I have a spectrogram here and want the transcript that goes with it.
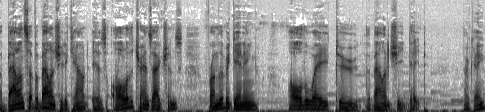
A balance of a balance sheet account is all of the transactions from the beginning all the way to the balance sheet date. Okay?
